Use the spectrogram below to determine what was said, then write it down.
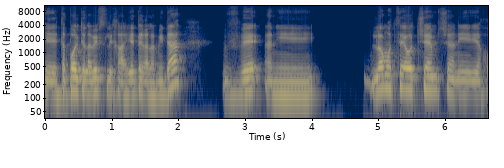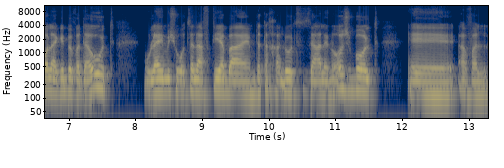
אה, את הפועל תל אביב, סליחה, יתר על המידה, ואני לא מוצא עוד שם שאני יכול להגיד בוודאות, אולי אם מישהו רוצה להפתיע בעמדת החלוץ זה אלן אושבולט, אבל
